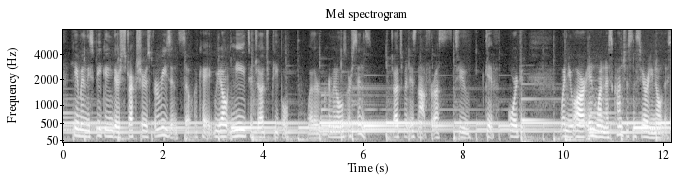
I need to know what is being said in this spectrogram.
Humanly speaking, there's structures for reasons. So, okay, we don't need to judge people, whether criminals or sins. Judgment is not for us to give or do when you are in oneness consciousness, you already know this.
